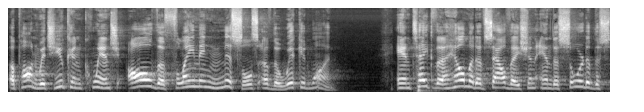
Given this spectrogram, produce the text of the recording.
upon which you can quench all the flaming missiles of the wicked one. And take the helmet of salvation and the sword of the,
